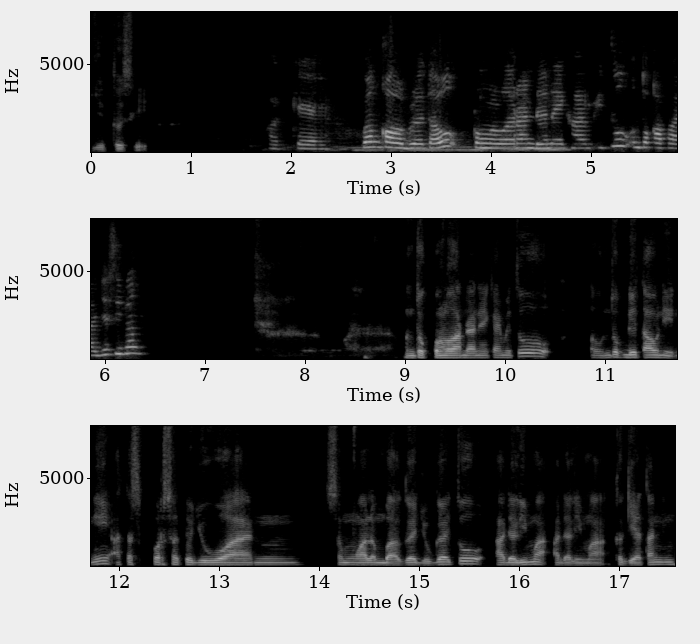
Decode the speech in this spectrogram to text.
Gitu sih. Oke. Bang, kalau boleh tahu pengeluaran dana IKM itu untuk apa aja sih, Bang? Untuk pengeluaran dana IKM itu untuk di tahun ini atas persetujuan semua lembaga juga itu ada lima ada lima kegiatan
